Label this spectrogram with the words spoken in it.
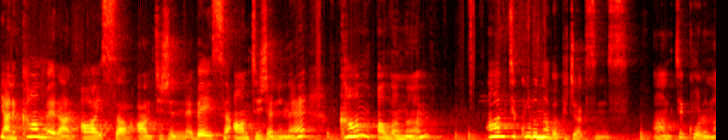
Yani kan veren A ise antijenine, B ise antijenine kan alanın antikoruna bakacaksınız. Antikoruna.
